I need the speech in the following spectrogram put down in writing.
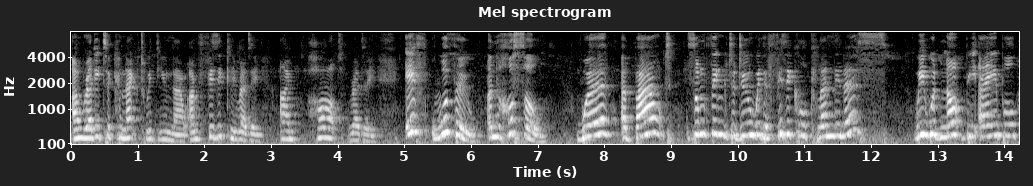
I'm ready to connect with you now. I'm physically ready. I'm heart ready. If wudu and ghusl were about something to do with a physical cleanliness, we would not be able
